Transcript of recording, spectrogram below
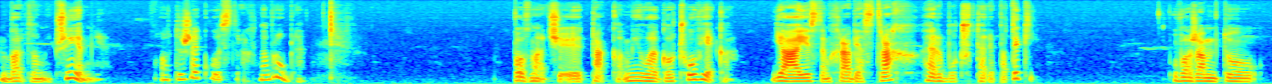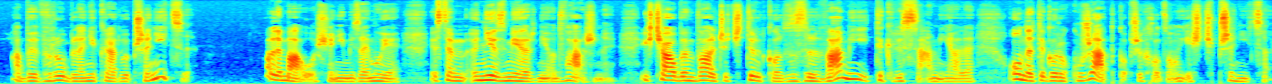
Bardzo mi przyjemnie, odrzekł strach na wróble. Poznać e, tak miłego człowieka. Ja jestem hrabia Strach, herbu cztery patyki. Uważam tu, aby wróble nie kradły pszenicy, ale mało się nimi zajmuję. Jestem niezmiernie odważny i chciałbym walczyć tylko z lwami i tygrysami, ale one tego roku rzadko przychodzą jeść pszenicę.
